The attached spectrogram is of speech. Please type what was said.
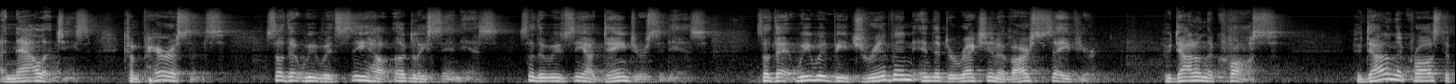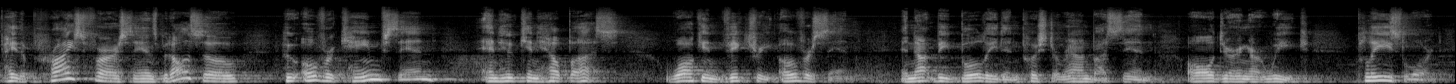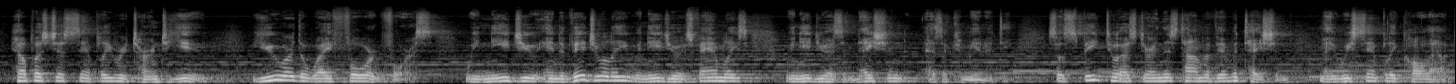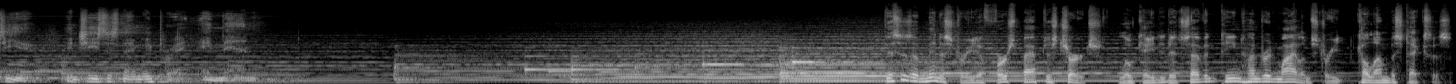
analogies, comparisons, so that we would see how ugly sin is, so that we would see how dangerous it is, so that we would be driven in the direction of our Savior who died on the cross, who died on the cross to pay the price for our sins, but also who overcame sin and who can help us walk in victory over sin and not be bullied and pushed around by sin all during our week. Please, Lord, help us just simply return to you. You are the way forward for us. We need you individually, we need you as families, we need you as a nation, as a community. So speak to us during this time of invitation. May we simply call out to you. In Jesus' name we pray. Amen. This is a ministry of First Baptist Church located at 1700 Milam Street, Columbus, Texas.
